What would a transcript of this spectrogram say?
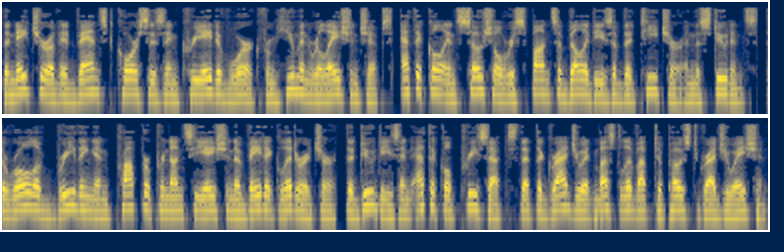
the nature of advanced courses and creative work from human relationships, ethical and social responsibilities of the teacher and the students, the role of breathing and proper pronunciation of Vedic literature, the duties and ethical precepts that the graduate must live up to post-graduation.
